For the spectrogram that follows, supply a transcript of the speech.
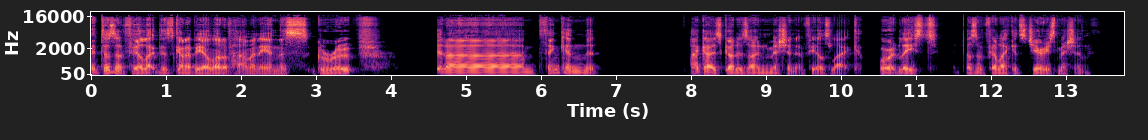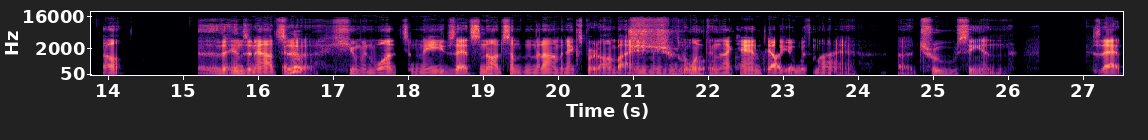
it doesn't feel like there's going to be a lot of harmony in this group. But uh, I'm thinking that that guy's got his own mission, it feels like. Or at least it doesn't feel like it's Jerry's mission. Well, uh, the ins and outs And who- of human wants and needs, that's not something that I'm an expert on by any means. But one thing I can tell you with my uh, true seeing is that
